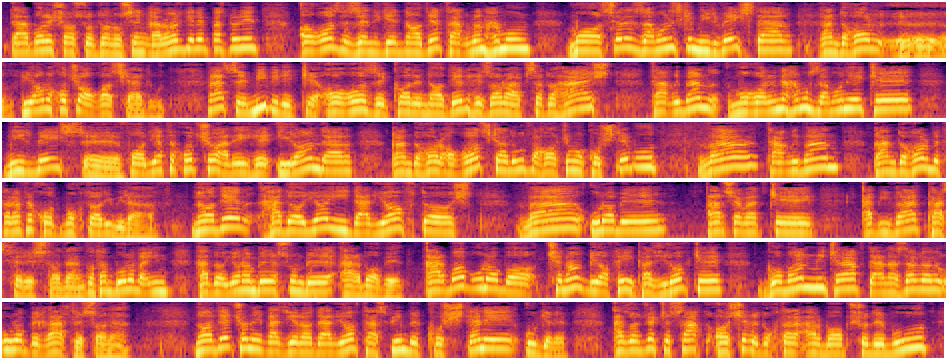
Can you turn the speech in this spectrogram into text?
دربار شاه سلطان حسین قرار گرفت. پس ببینید آغاز زندگی نادر تقریبا همون معاصر زمانی است که میرویس در قندهار قیام خودش آغاز کرده بود. پس می‌بینید که آغاز کار نادر 1708 تقریبا مقارن همون زمانیه که میرویس فعالیت خودش علیه ایران در قندهار آغاز کرده بود و حاکم رو کشته بود و تقریبا قندهار به طرف خودمختاری می‌رفت. نادر هدایایی دریافت داشت و او را به عرض شود که ابیورد پس فرستادن. گفتم برو و این هدایا هم برسون به اربابت. ارباب او را با چنان قیافه پذیرفت که گمان می‌کرد در نظر دارد او را به قتل رساند نادر چون این قضیه را دریافت تصمیم به کشتن او گرفت. از آنجا که سخت عاشق دختر ارباب شده بود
